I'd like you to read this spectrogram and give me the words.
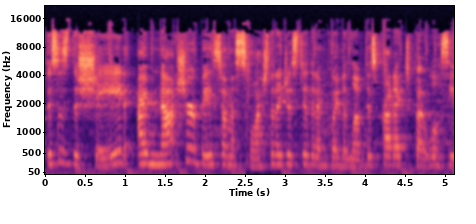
This is the shade. I'm not sure based on the swatch that I just did that I'm going to love this product, but we'll see.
